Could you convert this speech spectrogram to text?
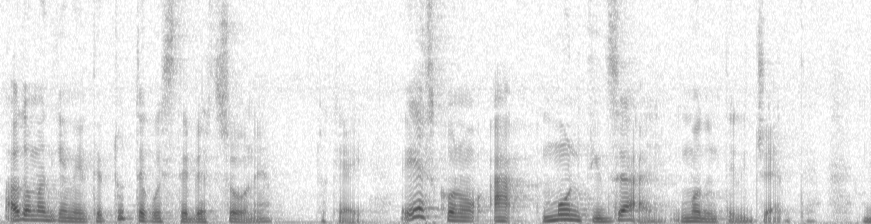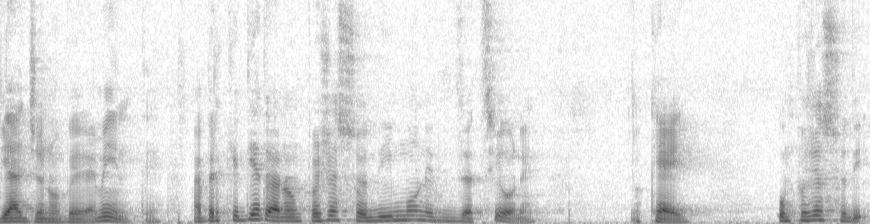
automaticamente tutte queste persone okay, riescono a monetizzare in modo intelligente, viaggiano veramente, ma perché dietro hanno un processo di monetizzazione, ok? Un processo, di,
